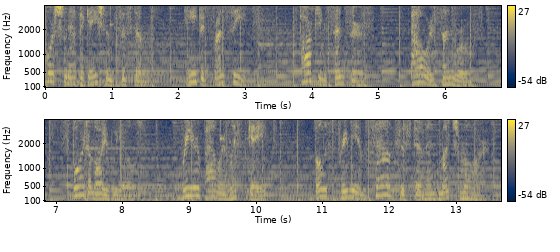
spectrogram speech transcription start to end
Porsche navigation system. Heated front seats. Parking sensors. Power sunroof. Sport alloy wheels. Rear power liftgate. Bose premium sound system and much more.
